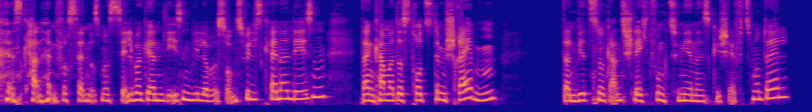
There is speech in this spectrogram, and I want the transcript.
Es kann einfach sein, dass man es selber gern lesen will, aber sonst will es keiner lesen. Dann kann man das trotzdem schreiben. Dann wird es nur ganz schlecht funktionieren als Geschäftsmodell.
